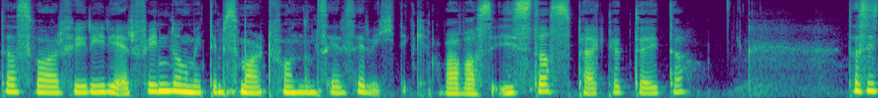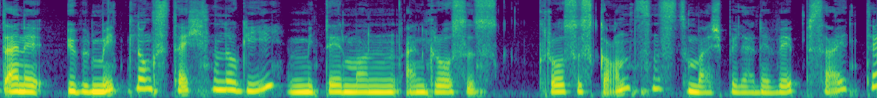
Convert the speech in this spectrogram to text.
Das war für ihre Erfindung mit dem Smartphone dann sehr, sehr wichtig. Aber was ist das Packet Data? Das ist eine Übermittlungstechnologie, mit der man ein großes, großes Ganzes, zum Beispiel eine Webseite,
